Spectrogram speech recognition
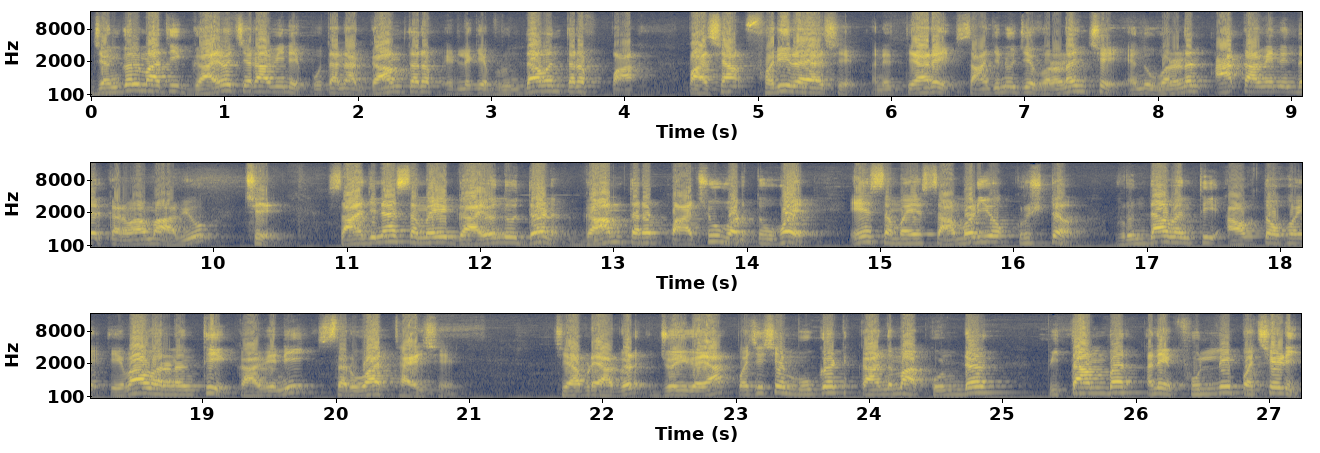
જંગલમાંથી ગાયો ચરાવીને પોતાના ગામ તરફ એટલે કે વૃંદાવન તરફ પાછા ફરી રહ્યા છે. અને ત્યારે સાંજનું જે વર્ણન છે, એનું વર્ણન આ કાવ્યની અંદર કરવામાં આવ્યું છે. સાંજના સમયે ગાયોનું ધણ ગામ તરફ પાછું વળતું હોય, એ સમયે સાંભળ્યો કૃષ્ણ વૃંદાવનથી આવતો હોય એવા વર્ણનથી કાવ્યની શરૂઆત થાય છે. જે આપણે આગળ જોઈ ગયા. પછી છે મુગટ કાનમાં કુંડળ, પીતાંબર અને ફૂલની પછેડી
